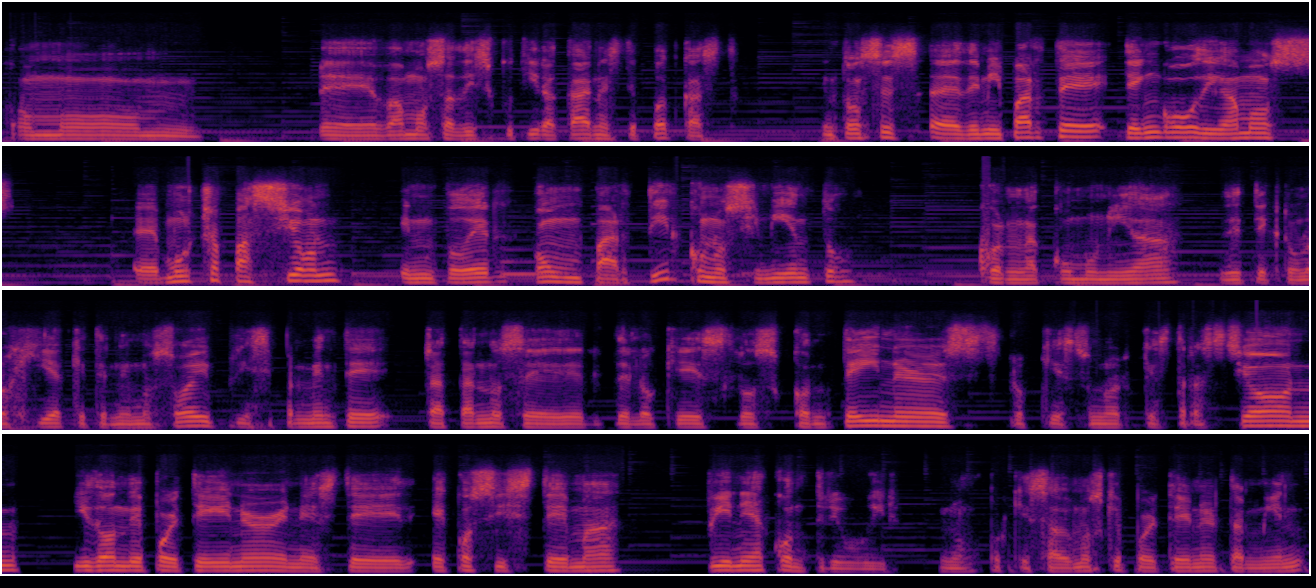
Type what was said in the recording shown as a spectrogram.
Como eh, vamos a discutir acá en este podcast. Entonces, eh, de mi parte, tengo, digamos, mucha pasión en poder compartir conocimiento con la comunidad de tecnología que tenemos hoy, principalmente tratándose de lo que es los containers, lo que es una orquestación y donde Portainer en este ecosistema viene a contribuir, ¿no? Porque sabemos que Portainer también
